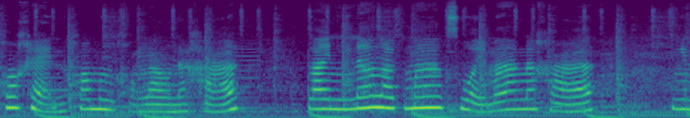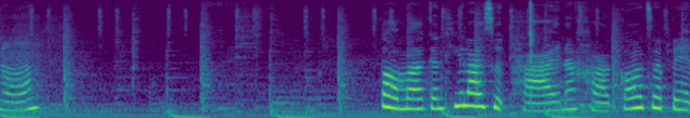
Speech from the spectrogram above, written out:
ข้อแขนข้อมือของเรานะคะ ลายนี้น่ารักมากสวยมากนะคะ นี่เนาะ ต่อมากันที่ลายสุดท้ายนะคะ ก็จะเป็น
